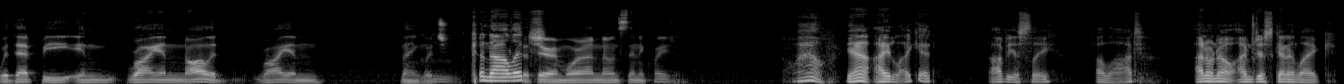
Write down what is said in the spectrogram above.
Would that be in Ryan knowledge, Ryan language, that knowledge. there are more unknowns than equations? Wow. Yeah, I like it. Obviously, a lot. I don't know. I'm just gonna like.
